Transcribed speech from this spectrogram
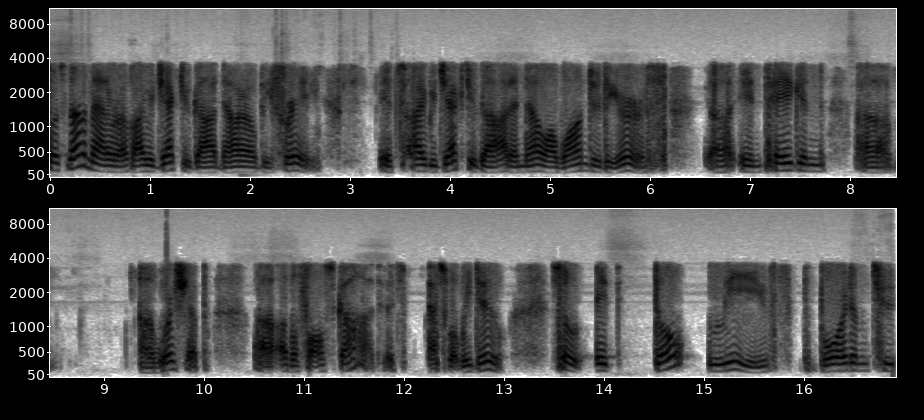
So it's not a matter of I reject you, God, now I'll be free. It's I reject you, God, and now I'll wander the earth uh, in pagan uh, uh, worship uh, of a false god. It's that's what we do. So it don't leave the boredom too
